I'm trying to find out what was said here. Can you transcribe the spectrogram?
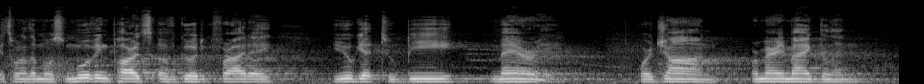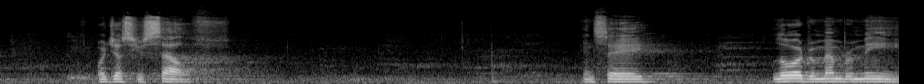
It's one of the most moving parts of Good Friday. You get to be Mary, or John, or Mary Magdalene, or just yourself. And say, Lord, remember me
